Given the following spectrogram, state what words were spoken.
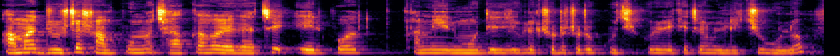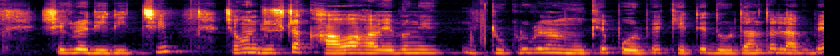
আমার জুসটা সম্পূর্ণ ছাঁকা হয়ে গেছে। এরপর আমি এর মধ্যে যেগুলো ছোটো ছোটো কুচি করে রেখেছিলাম, লিচুগুলো, সেগুলো দিয়ে দিচ্ছি। যখন জুসটা খাওয়া হবে এবং এই টুকরোগুলো যখন মুখে পড়বে, খেতে দুর্দান্ত লাগবে।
